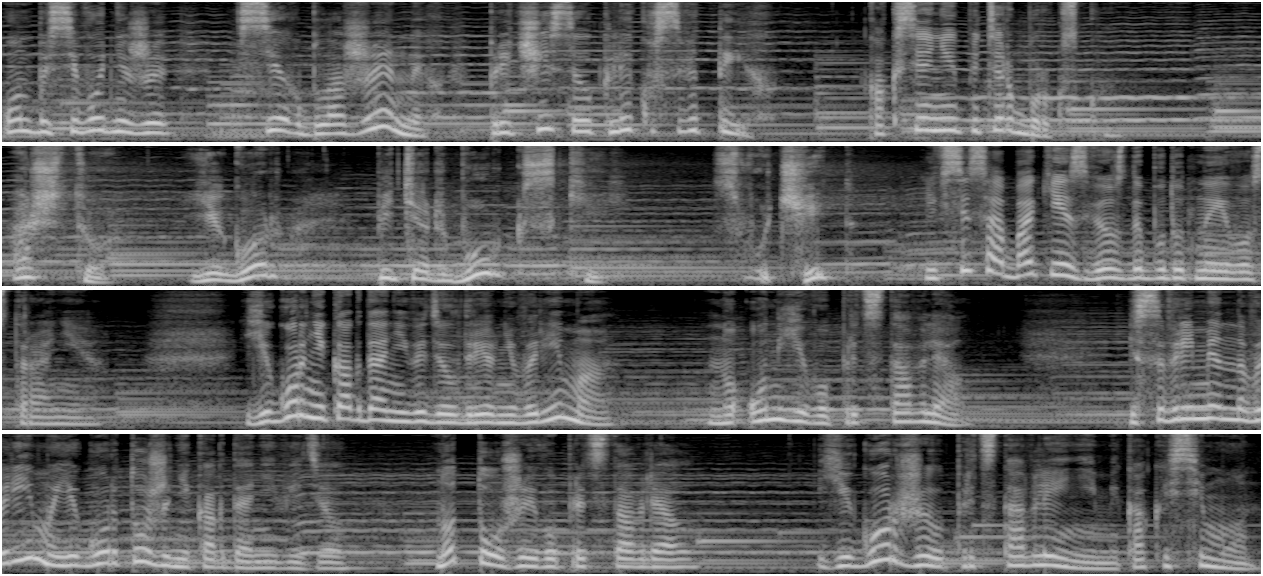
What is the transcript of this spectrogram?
он бы сегодня же всех блаженных причислил к лику святых, как Ксению Петербургскую. А что, Егор Петербургский звучит? И все собаки и звезды будут на его стороне. Егор никогда не видел Древнего Рима, но он его представлял. И современного Рима Егор тоже никогда не видел, но тоже его представлял. Егор жил представлениями, как и Симон.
